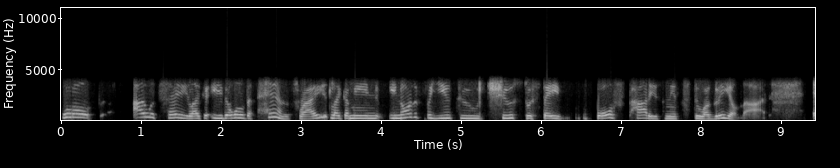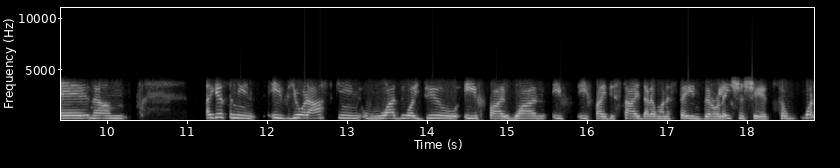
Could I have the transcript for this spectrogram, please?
Well, I would say like it all depends, right? Like I mean, in order for you to choose to stay, both parties needs to agree on that. And um I guess I mean if you're asking what do I do if I want if if I decide that I want to stay in the relationship. So what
